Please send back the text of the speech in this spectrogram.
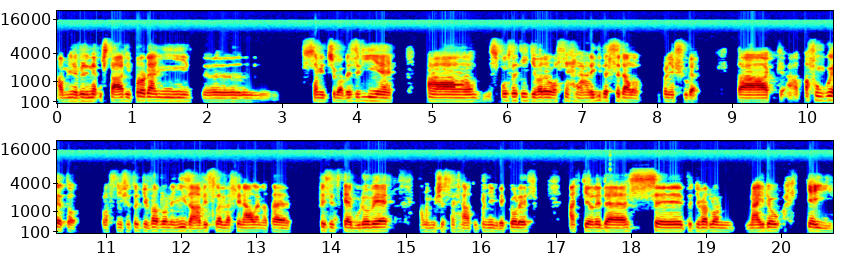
a mě byli neustále prodaní, uh, sami třeba ve Zlíně a spousta těch divadel vlastně hráli, kde se dalo, úplně všude. Tak a, a funguje to. Vlastně, že to divadlo není závislé ve finále na té fyzické budově, ale může se hrát úplně kdekoliv a ti lidé si to divadlo najdou a chtějí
